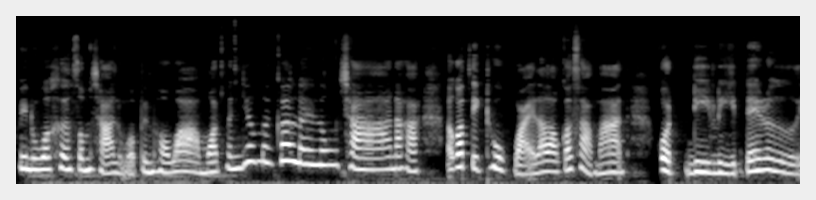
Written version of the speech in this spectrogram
ไม่รู้ว่าเครื่องส้มช้าหรือว่าเป็นเพราะว่ามอดมันเยอะมันก็เลยลงช้านะคะ แล้วก็ติ๊กถูกไว้แล้วเราก็สามารถกด delete ได้เลย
